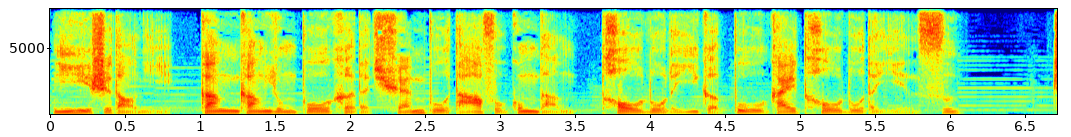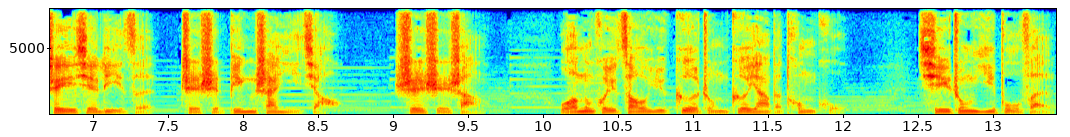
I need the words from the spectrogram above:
你意识到，你刚刚用播客的全部答复功能透露了一个不该透露的隐私。这些例子只是冰山一角。事实上，我们会遭遇各种各样的痛苦，其中一部分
